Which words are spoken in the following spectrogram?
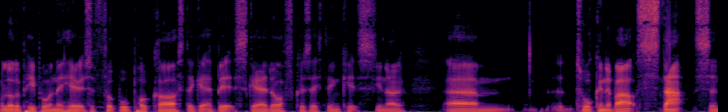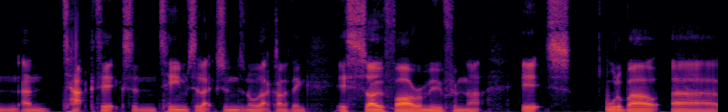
a lot of people, when they hear it's a football podcast, they get a bit scared off because they think it's you know um, talking about stats and and tactics and team selections and all that kind of thing. Is so far removed from that. It's all about uh,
